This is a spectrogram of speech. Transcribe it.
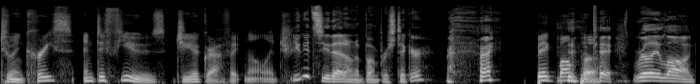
to increase and diffuse geographic knowledge. You could see that on a bumper sticker, right? Big bumper. really long.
